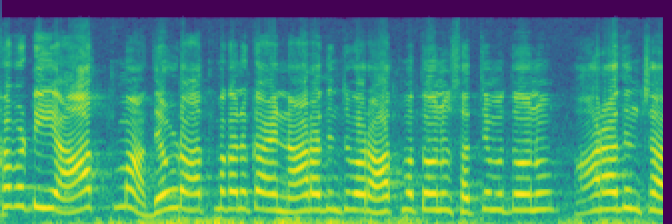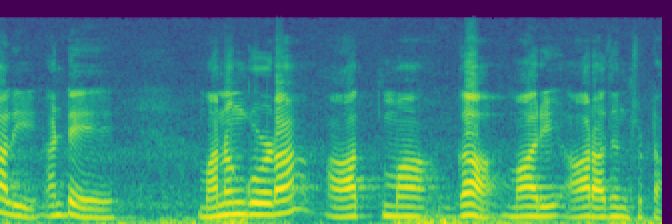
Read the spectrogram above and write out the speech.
కాబట్టి ఈ ఆత్మ దేవుడు ఆత్మ కనుక ఆయన ఆరాధించేవారు ఆత్మతోనూ సత్యముతోనూ ఆరాధించాలి అంటే మనం కూడా ఆత్మగా మారి ఆరాధించుట.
